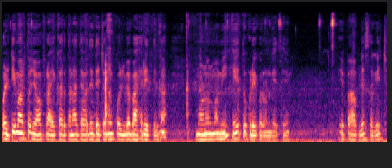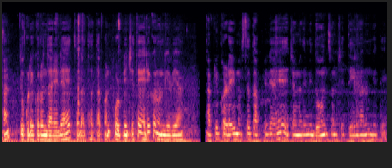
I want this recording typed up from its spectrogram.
पलटी मारतो जेव्हा फ्राय करताना तेव्हा ते त्याच्यातून कोलब्या बाहेर येतील ना? म्हणून मग मी हे तुकडे करून घेते. हे पहा आपले सगळे छान तुकडे करून झालेले आहेत. चला तर आता आपण फोडणीची तयारी करून घेऊया. आपली कढई मस्त तापलेली आहे. याच्यामध्ये मी दोन चमचे तेल घालून घेते.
